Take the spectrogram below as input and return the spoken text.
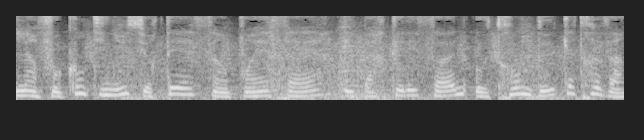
L'info continue sur tf1.fr et par téléphone au 32 80.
